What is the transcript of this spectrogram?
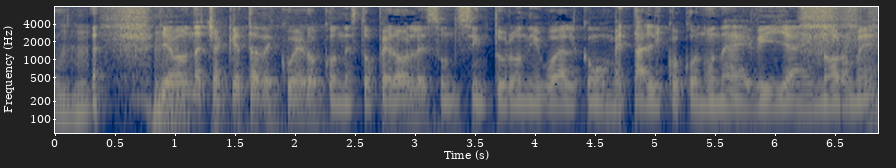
Lleva una chaqueta de cuero con estoperoles, un cinturón igual como metálico con una hebilla enorme.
